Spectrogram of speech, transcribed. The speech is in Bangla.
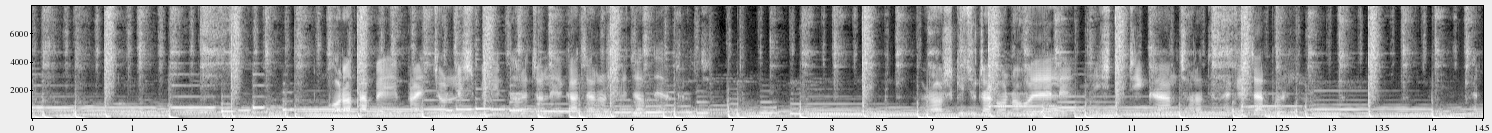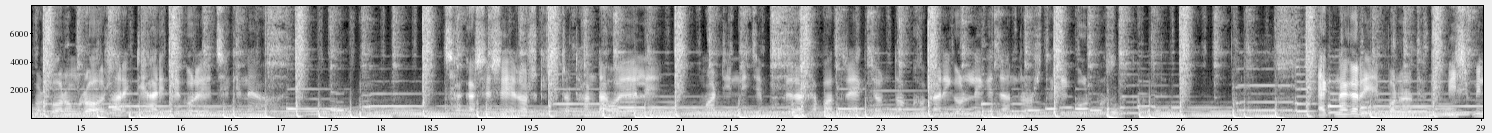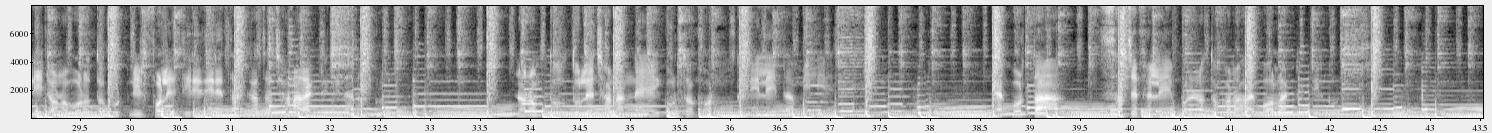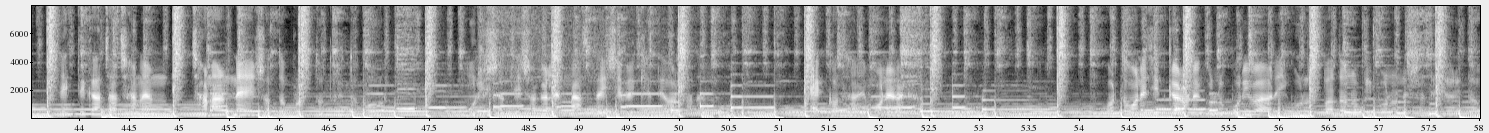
কড়া তাপে প্রায় চল্লিশ মিনিট ধরে চলে কাঁচা রসে জাল দেওয়ার কাজ। রস কিছুটা ঘন হয়ে এলে মিষ্টি গ্রান ছড়াতে থাকে চারপাশ। এরপর গরম রস আরেকটি হাঁড়িতে করে ছেঁকে নেওয়া হয়। ছাকা শেষে রস কিছুটা ঠান্ডা হয়ে এলে মাটির নিচে পুঁতে রাখা পাত্রে একজন দক্ষ কারিগর লেগে যান রস থেকে গুড় প্রস্তুত এক নাগারে পনেরো থেকে বিশ মিনিট অনবরত কুটনির ফলে ধীরে ধীরে তার কাঁচা ছানার আকৃতি এরপর তা সাঁচে ফেলে পরিণত করা হয় বল আকৃতির ঘুড়ি দেখতে কাঁচা ছানার ছানার ন্যায় সদ্য প্রস্তুতকৃত গুড় মুড়ির সাথে সকালের নাস্তা হিসেবে খেতে অসাধারণ। এক কথায় মনে রাখা বর্তমানে জিৎকার অনেকগুলো পরিবার এই গুড় উৎপাদন ও বিপণনের সাথে জড়িত।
